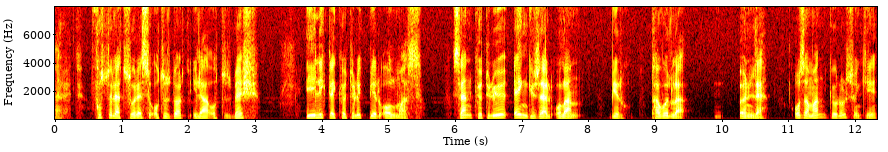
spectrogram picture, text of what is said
Evet. Fussilet suresi 34 ila 35 İyilikle kötülük bir olmaz. Sen kötülüğü en güzel olan bir tavırla önle. O zaman görürsün ki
